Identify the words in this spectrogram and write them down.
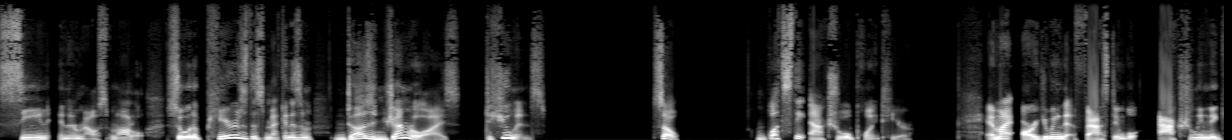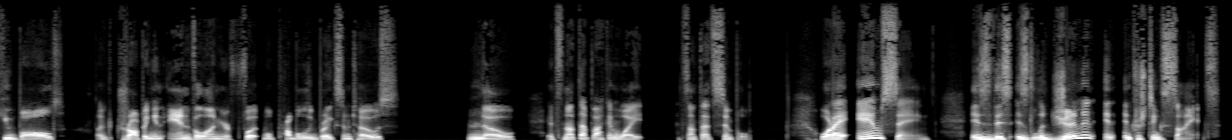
seen in their mouse model. So it appears this mechanism does generalize to humans. So, what's the actual point here? Am I arguing that fasting will actually make you bald? Like dropping an anvil on your foot will probably break some toes? No, it's not that black and white. It's not that simple. What I am saying is this is legitimate and interesting science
